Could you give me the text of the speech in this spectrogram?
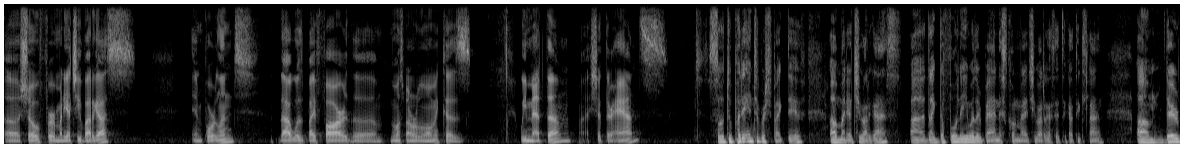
a show for Mariachi Vargas in Portland. That was by far the, the most memorable moment because we met them. I shook their hands. So to put it into perspective, uh, Mariachi Vargas, uh, like the full name of their band is called Mariachi Vargas de Tecalitlán. Um, they're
